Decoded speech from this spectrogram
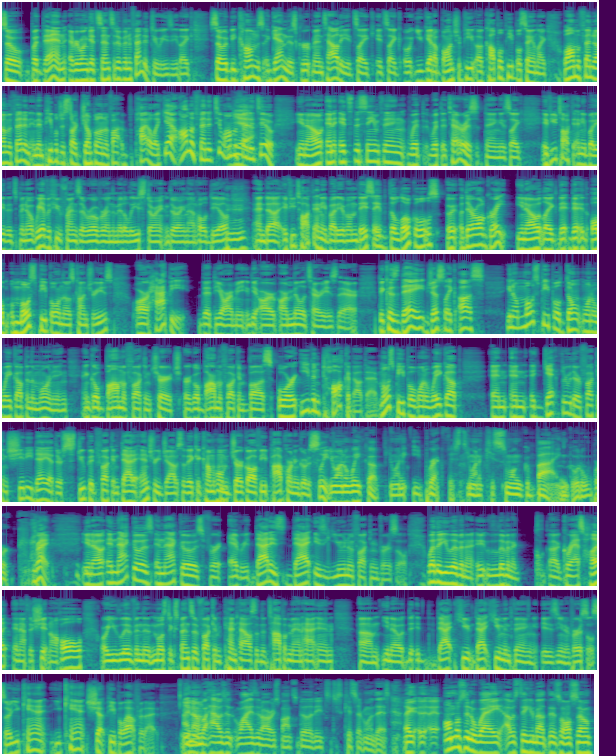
So, but then everyone gets sensitive and offended too easy. Like, so it becomes again this group mentality. It's like it's like oh, you get a bunch of people, a couple people saying like, "Well, I'm offended, I'm offended," and then people just start jumping on a fi- pile like, "Yeah, I'm offended too, I'm Yeah. offended too," you know. And it's the same thing with with the terrorist thing. Is like if you talk to anybody that's been, we have a few friends that were over in the Middle East during during that whole deal, and uh, if you talk to anybody of them, they say that the locals are, they're all great. You know, like they, they, all, most people in those countries are happy that the army, the our our military is there because they just like us. You know, most people don't want to wake up in the morning and go bomb a fucking church or go bomb a fucking bus or even talk about that. Most people want to wake up and and get through their fucking shitty day at their stupid fucking data entry job so they could come home, jerk off, eat popcorn, and go to sleep. You want to wake up. You want to eat breakfast. You want to kiss someone goodbye and go to work. right you know and that goes and that goes for every that is that is unifucking versal whether you live in a live in a uh, grass hut and have to shit in a hole or you live in the most expensive fucking penthouse at the top of manhattan um, you know th- that hu- that human thing is universal so you can't you can't shut people out for that you I know, but how is it? Why is it our responsibility to just kiss everyone's ass? Like, uh, uh, almost in a way, I was thinking about this also.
